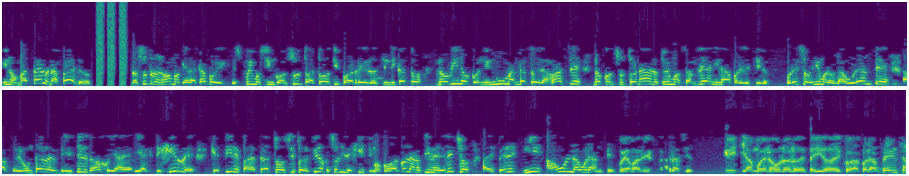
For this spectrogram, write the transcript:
y nos mataron a palos. Nosotros nos vamos a quedar acá porque fuimos sin consulta a todo tipo de arreglo. El sindicato no vino con ningún mandato de las bases, no consultó nada, no tuvimos asamblea ni nada por el estilo. Por eso venimos los laburantes a preguntarle al Ministerio de Trabajo y a, y a exigirle que tire para atrás todos estos despidos que son ilegítimos. Coca-Cola no tiene derecho a despedir ni a un laburante. Muy amable. Gracias. Cristian, bueno, uno de los despedidos de Coca-Cola Prensa,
